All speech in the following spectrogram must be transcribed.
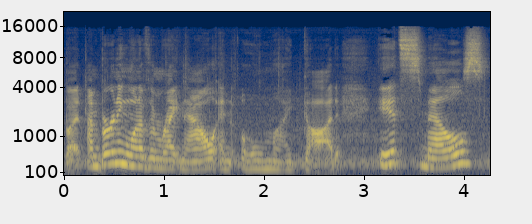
but I'm burning one of them right now, and oh my god, it smells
